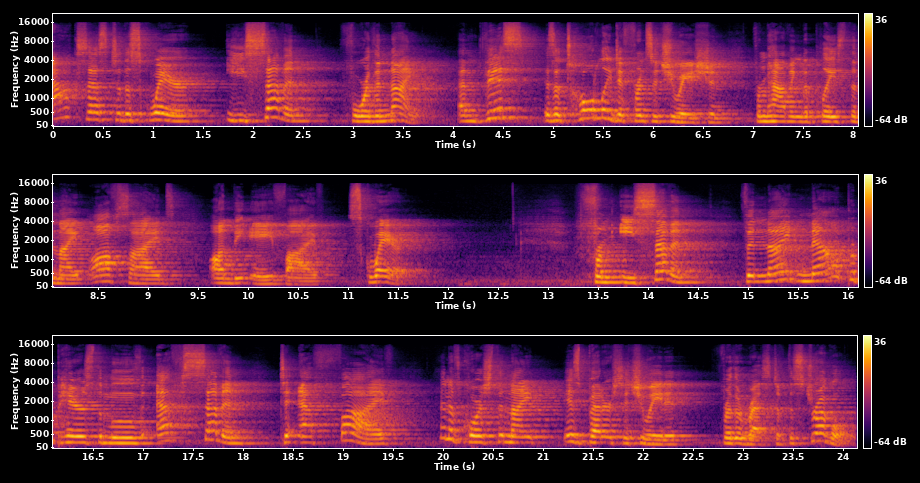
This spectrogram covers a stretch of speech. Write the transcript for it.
access to the square e7 for the knight. And this is a totally different situation from having to place the knight offsides on the a5 square. From e7, the knight now prepares the move f7 to f5, and of course the knight is better situated for the rest of the struggle.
